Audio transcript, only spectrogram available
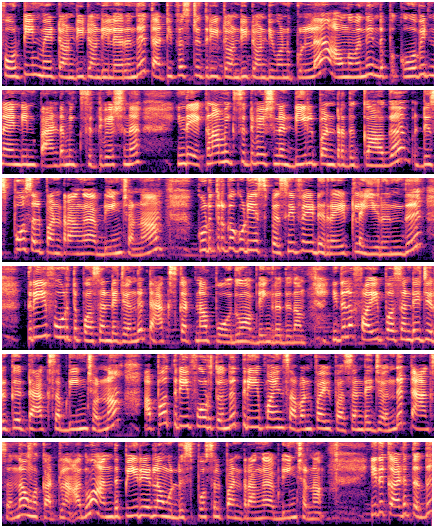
ஃபோர்டீன் மே டுவெண்ட்டி டுவெண்ட்டிலேருந்து thirty first three twenty twenty ஒனுக்குள்ளே அவங்க வந்து இந்த கோவிட் நைன்டீன் பேண்டமிக் சுச்சுவேஷனை இந்த எக்கனாமிக் சுச்சுவேஷனை டீல் பண்ணுறதுக்காக டிஸ்போசல் பண்ணுறாங்க அப்படின்னு சொன்னால் கொடுத்துருக்கக்கூடிய ஸ்பெசிஃபைடு ரேட்டில் இருந்து த்ரீ ஃபோர்த் பர்சன்டேஜ் வந்து டேக்ஸ் கட்டினா போதும் அப்படிங்கிறது தான். இதில் ஃபைவ் பர்சன்டேஜ் இருக்குது டேக்ஸ் அப்படின்னு சொன்னால் அப்போ த்ரீ ஃபோர்த் வந்து three point seven five percentage வந்து டேக்ஸ் வந்து அவங்க கட்டலாம். அதுவும் அந்த பீரியடில் அவங்க டிஸ்போசல் பண்ணுறாங்க அப்படின்னு சொன்னால் இதுக்கு அடுத்தது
